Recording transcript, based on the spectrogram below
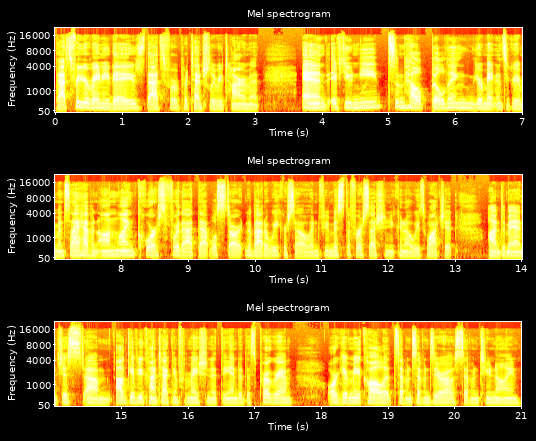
That's for your rainy days, that's for potentially retirement. And if you need some help building your maintenance agreements, I have an online course for that that will start in about a week or so. And if you missed the first session, you can always watch it on demand. Just um, I'll give you contact information at the end of this program, or give me a call at 770 729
